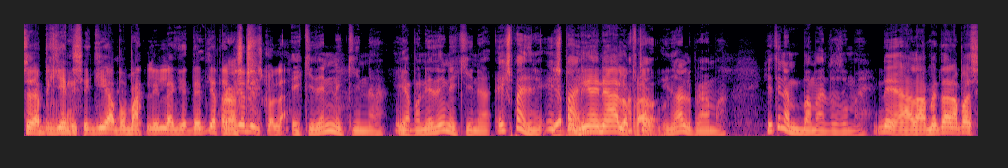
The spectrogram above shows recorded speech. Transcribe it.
να πηγαίνεις εκεί από Μανίλα και τέτοια, θα είναι πιο Πρόσεξε. δύσκολα. Εκεί δεν είναι Κίνα. Η Ιαπωνία δεν είναι Κίνα. Έχει πάει, δεν είναι. Η Ιαπωνία είναι άλλο Αυτό πράγμα. Είναι άλλο πράγμα. Γιατί να μην πάμε να το δούμε; Ναι, αλλά μετά να πας.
